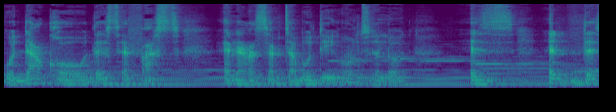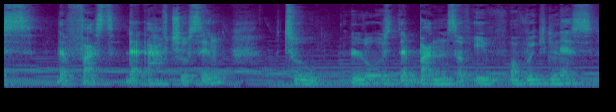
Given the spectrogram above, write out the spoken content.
Would thou call this a fast and an acceptable day unto the Lord? Is it this the fast that I have chosen? to loose the bands of evil, of wickedness,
